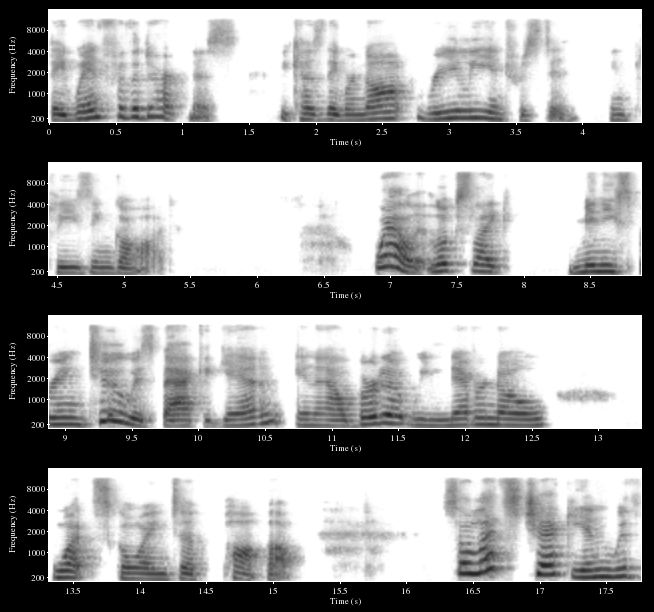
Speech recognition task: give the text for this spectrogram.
They went for the darkness because they were not really interested in pleasing God. Well, it looks like Mini Spring 2 is back again. In Alberta, we never know what's going to pop up. So let's check in with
